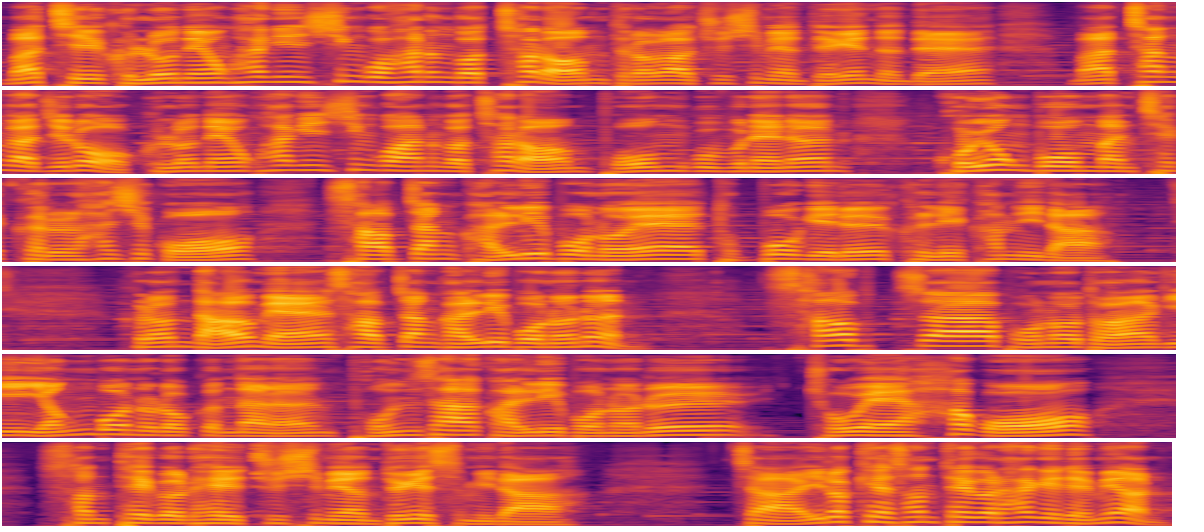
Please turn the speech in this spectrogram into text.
마치 근로내용 확인 신고하는 것처럼 들어가 주시면 되겠는데 마찬가지로 근로내용 확인 신고하는 것처럼 보험 구분에는 고용보험만 체크를 하시고 사업장 관리번호에 돋보기를 클릭합니다. 그런 다음에 사업장 관리번호는 사업자 번호 더하기 0번으로 끝나는 본사 관리번호를 조회하고 선택을 해 주시면 되겠습니다. 자 이렇게 선택을 하게 되면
